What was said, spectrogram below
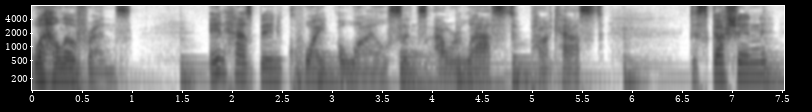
Well, hello, friends. It has been quite a while since our last podcast discussion.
